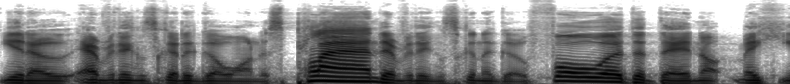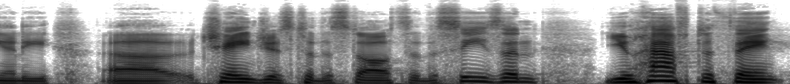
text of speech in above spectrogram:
you know everything's going to go on as planned everything's going to go forward that they're not making any uh, changes to the starts of the season you have to think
